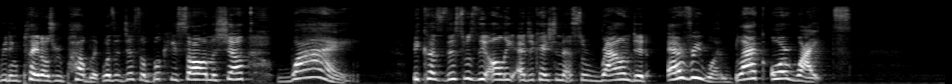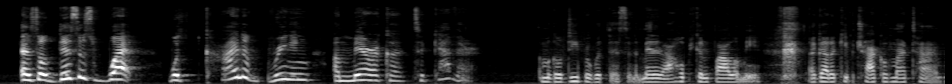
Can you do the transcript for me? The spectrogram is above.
reading Plato's Republic? Was it just a book he saw on the shelf? Why? Because this was the only education that surrounded everyone, black or whites. And so this is what was kind of bringing America together. I'm going to go deeper with this in a minute. I hope you can follow me. I got to keep track of my time.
